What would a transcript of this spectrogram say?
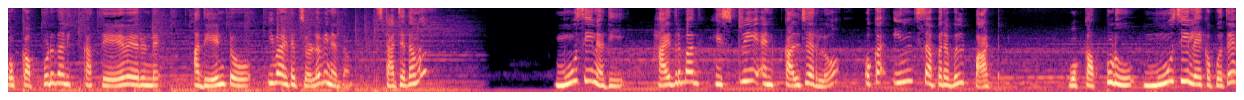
ఒకప్పుడు దానికి కథే వేరుండే. అదేంటో ఇవాళ ఎపిసోడ్లో వినేద్దాం. స్టార్ట్ చేద్దామా? మూసీ నది హైదరాబాద్ హిస్టరీ అండ్ కల్చర్లో ఒక ఇన్సపరబుల్ పార్ట్. ఒకప్పుడు మూసీ లేకపోతే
